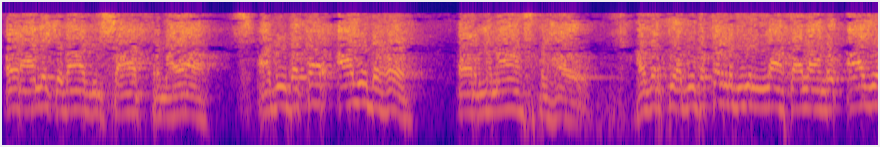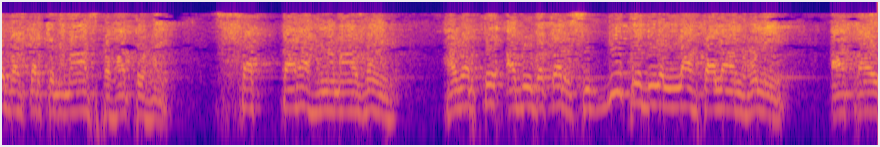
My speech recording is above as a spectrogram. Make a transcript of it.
اور آنے کے بعد ارشاد فرمایا، ابو بکر آگے بڑھو۔ اور نماز پڑھاؤ۔ حضرت ابو بکر رضی اللہ تعالیٰ آگے بڑھ کر کے نماز پڑھاتے ہیں۔ سترہ نمازیں۔ حضرت ابو بکر صدیق رضی اللہ تعالیٰ عنہ نے آقا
